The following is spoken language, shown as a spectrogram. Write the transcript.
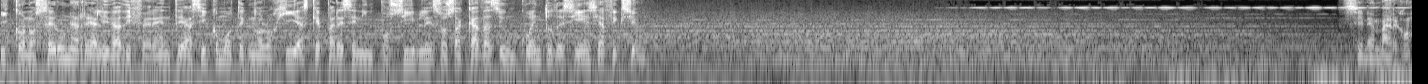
y conocer una realidad diferente, así como tecnologías que parecen imposibles o sacadas de un cuento de ciencia ficción. Sin embargo,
